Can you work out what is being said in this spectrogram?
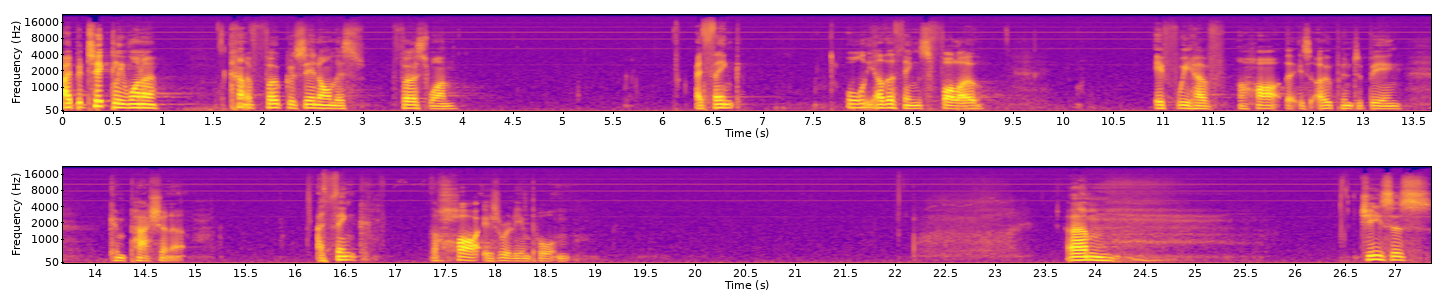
I particularly want to kind of focus in on this first one. I think all the other things follow if we have a heart that is open to being compassionate. I think the heart is really important. Um, Jesus,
